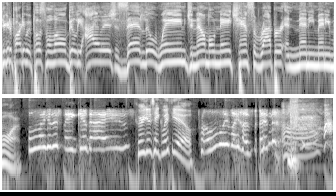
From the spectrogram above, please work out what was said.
You're going to party with Post Malone, Billie Eilish, Zedd, Lil Wayne, Janelle Monáe, Chance the Rapper, and many, many more. Oh my goodness, thank you guys. Who are you going to take with you? Probably my husband. Oh.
